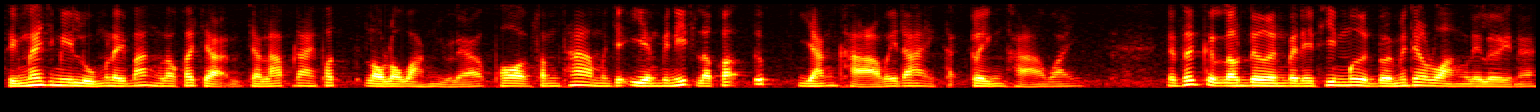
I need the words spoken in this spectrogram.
ถึงแม้จะมีหลุมอะไรบ้าง เราก็จะจะรับได้เพราะเราระวังอยู่แล้ว พอทำท่ามันจะเอียงไปนิดเราก็อึ๊บยั้งขาไว้ได้ เกรงขาไว้ แต่ถ้าเกิดเราเดินไปในที่มืดโดยไม่ได้ระวังเลยเลยนะ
